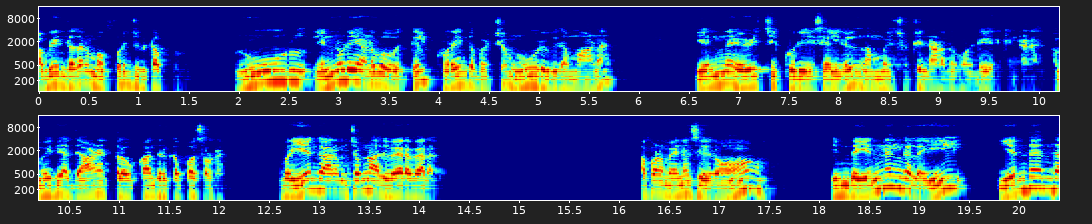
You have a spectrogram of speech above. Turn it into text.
அப்படின்றத நம்ம புரிஞ்சுக்கிட்டா போதும். நூறு என்னுடைய அனுபவத்தில் குறைந்தபட்சம் நூறு விதமான எண்ண எழுச்சிக்குரிய செயல்கள் நம்மை சுற்றி நடந்து கொண்டே இருக்கின்றன. அமைதியாக தியானத்தில் உட்காந்துருக்கப்போ சொல்கிறேன் அப்புறம் இயங்க ஆரம்பித்தோம்னா அது வேற வேற. அப்போ நம்ம என்ன செய்கிறோம் இந்த எண்ணங்களை எந்தெந்த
